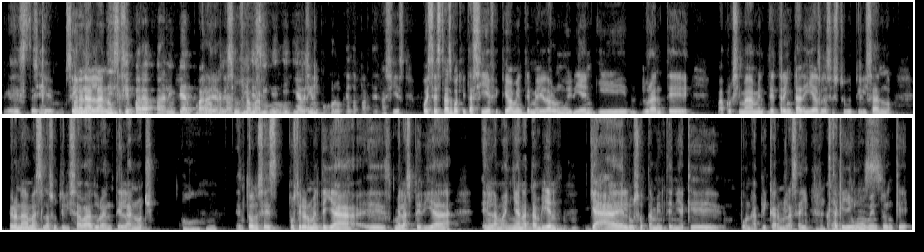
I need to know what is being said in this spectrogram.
este, que se inhalan o que, se para, para, limpiar un poco para lo desinflamar. y, abrir un poco lo que es la parte. Así es. Pues estas gotitas sí, efectivamente me ayudaron muy bien y durante aproximadamente 30 días las estuve utilizando, pero nada más las utilizaba durante la noche. Entonces, posteriormente ya me las pedía en la mañana también. Ya el uso también tenía que aplicármelas ahí, hasta que llegó un momento en que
